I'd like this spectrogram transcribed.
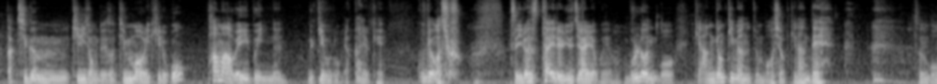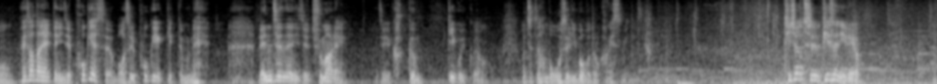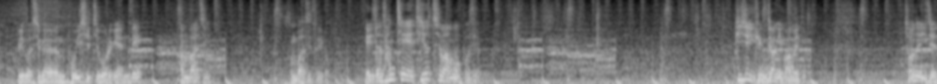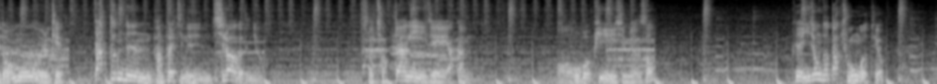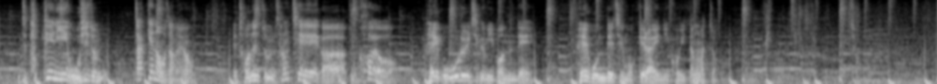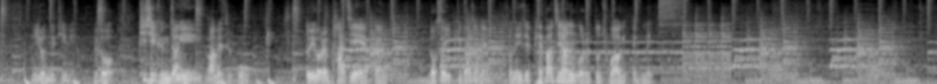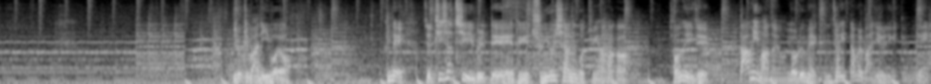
딱 지금 길이 정도에서 뒷머리 기르고 파마 웨이브 있는 느낌으로 약간 이렇게 꾸겨가지고 그래서 이런 스타일을 유지하려고 해요. 물론 뭐 이렇게 안경 끼면 좀 멋이 없긴 한데 저는 뭐 회사 다닐 땐 이제 포기했어요. 멋을 포기했기 때문에 렌즈는 이제 주말에 이제 가끔 끼고 있고요. 어쨌든 한번 옷을 입어보도록 하겠습니다. 티셔츠 핏은 이래요. 그리고 지금 보이실지 모르겠는데 반바지, 반바지도 이렇고. 일단 상체의 티셔츠만 한번 보세요. 핏이 굉장히 마음에 들어. 요 저는 이제 너무 이렇게 딱 붙는 반팔티는 싫어하거든요. 그래서 적당히 이제 약간 어, 오버핏이면서 그냥 이 정도 딱 좋은 것 같아요. 이제 탑10이 옷이 좀 작게 나오잖아요. 저는 좀 상체가 좀 커요. 105를 지금 입었는데 105인데 지금 어깨 라인이 거의 딱 맞죠. 그쵸. 이런 느낌이에요. 그래서 핏이 굉장히 마음에 들고 또 이거를 바지에 약간 넣어서 입기도 하잖아요. 저는 이제 배바지 하는 거를 또 좋아하기 때문에 이렇게 많이 입어요. 근데 제 티셔츠 입을 때 되게 중요시하는 것 중에 하나가 저는 이제 땀이 많아요. 여름에 굉장히 땀을 많이 흘리기 때문에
